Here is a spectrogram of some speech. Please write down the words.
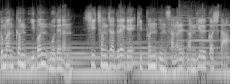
그만큼 이번 무대는 시청자들에게 깊은 인상을 남길 것이다.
